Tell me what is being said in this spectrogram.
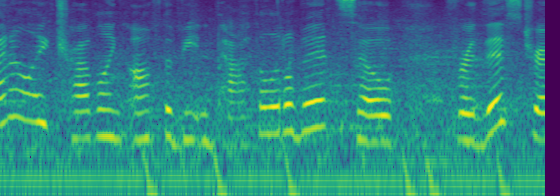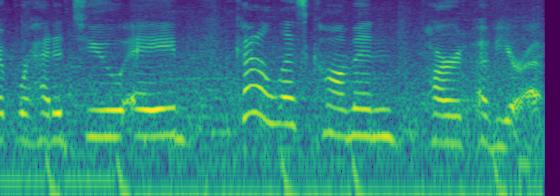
Kind of like traveling off the beaten path a little bit, so for this trip we're headed to a kind of less common part of Europe.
